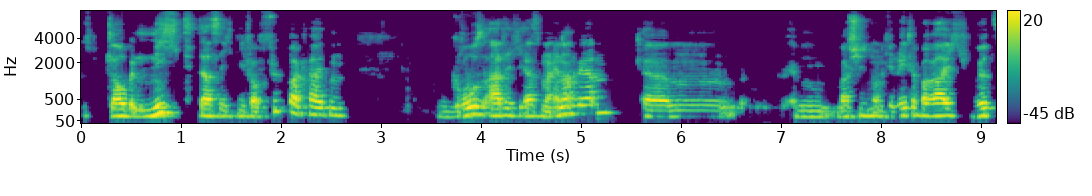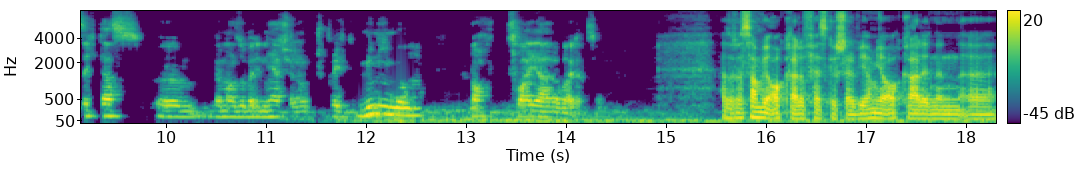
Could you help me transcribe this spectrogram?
ich glaube nicht, dass sich die Verfügbarkeiten großartig erstmal ändern werden. Ähm, Im Maschinen- und Gerätebereich wird sich das, ähm, wenn man so über den Herstellungen spricht, Minimum noch zwei Jahre weiterziehen. Also das haben wir auch gerade festgestellt. Wir haben ja auch gerade einen äh,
